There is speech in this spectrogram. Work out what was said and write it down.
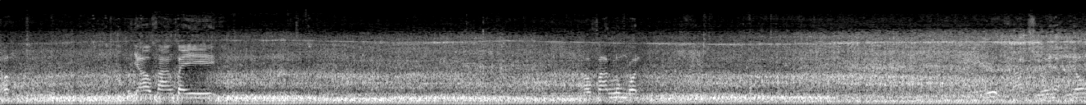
เอาเดี๋ยวเอาฟางไปเอาฟางลงก่อนโอ้ฟางสวยนะพี่น้อง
